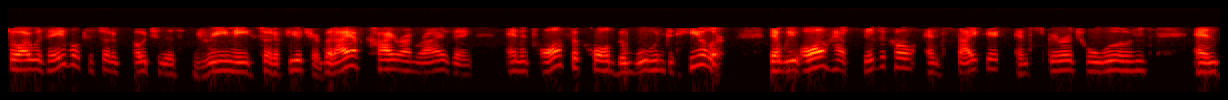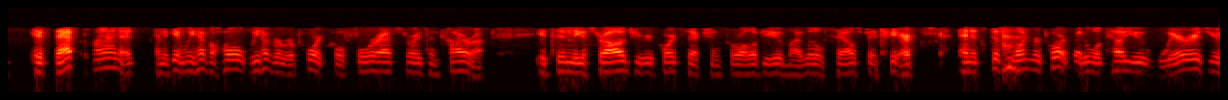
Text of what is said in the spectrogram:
So I was able to sort of go to this dreamy sort of future. But I have Chiron rising, and it's also called the wounded healer that we all have physical and psychic and spiritual wounds. And if that planet, and again, we have a whole, we have a report called Four Asteroids in Chiron. It's in the astrology report section for all of you, my little sales pitch here. And it's just one report, but it will tell you where is your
